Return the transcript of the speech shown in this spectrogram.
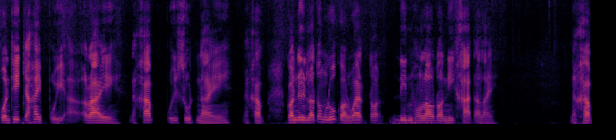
ควรที่จะให้ปุ๋ยอะไรนะครับ ปุ๋ยสูตรไหนนะครับ ก่อนอื่นเราต้องรู้ก่อนว่าตอนดินของเราตอนนี้ขาดอะไรนะครับ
